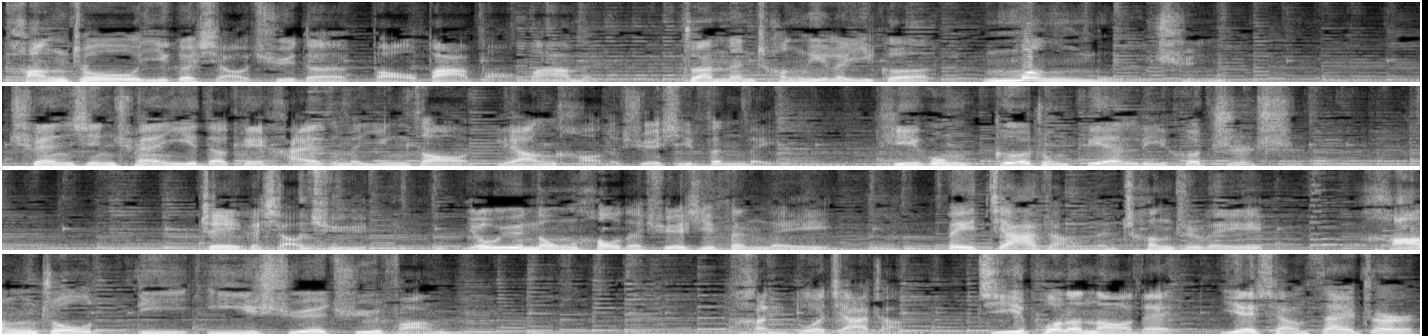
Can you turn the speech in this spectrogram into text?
杭州一个小区的宝爸宝妈们，专门成立了一个孟母群，全心全意的给孩子们营造良好的学习氛围，提供各种便利和支持。这个小区由于浓厚的学习氛围。被家长们称之为“杭州第一学区房”，很多家长挤破了脑袋也想在这儿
